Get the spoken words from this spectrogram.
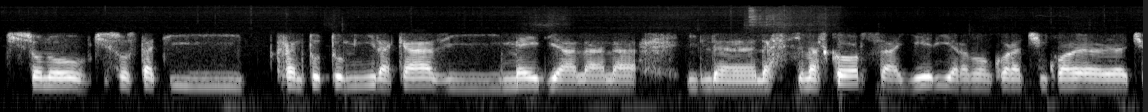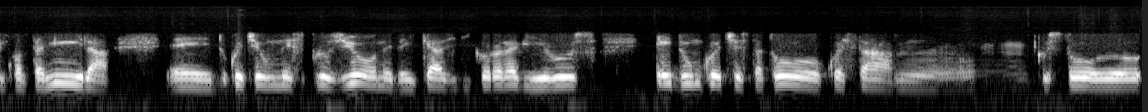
ci sono, ci sono, stati 38.000 casi in media la, la, il, la settimana scorsa, ieri erano ancora 50.000, eh, dunque c'è un'esplosione dei casi di coronavirus. E dunque c'è stata questa... Mh, questo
